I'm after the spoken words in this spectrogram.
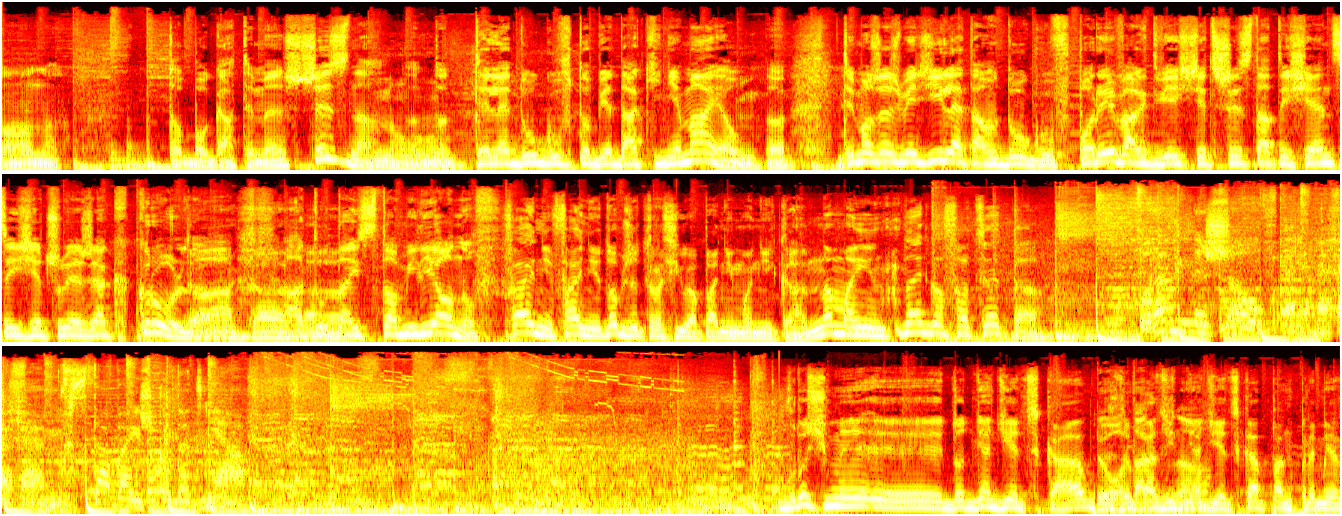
O, no. To bogaty mężczyzna. No. To, to tyle długów to biedaki nie mają. To, ty możesz mieć ile tam długów? W porywach 200-300 tysięcy i się czujesz jak król, no, a, Tak, tak, a tak. tutaj 100 milionów. Fajnie, fajnie, dobrze trafiła pani Monika. Na majętnego faceta. Poranny show w RMF FM. Wstawaj, szkoda dnia. Wróćmy y, do Dnia Dziecka. Było Z tak, okazji no. Dnia Dziecka pan premier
